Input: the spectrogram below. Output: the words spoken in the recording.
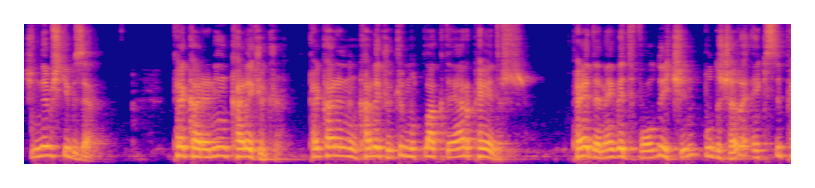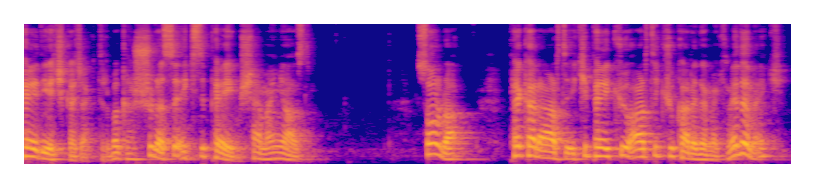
Şimdi demiş ki bize P karenin karekökü. P karenin karekökü mutlak değer P'dir. P de negatif olduğu için bu dışarı eksi P diye çıkacaktır. Bakın şurası eksi P'ymiş. Hemen yazdım. Sonra P kare artı 2PQ artı Q kare demek ne demek?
